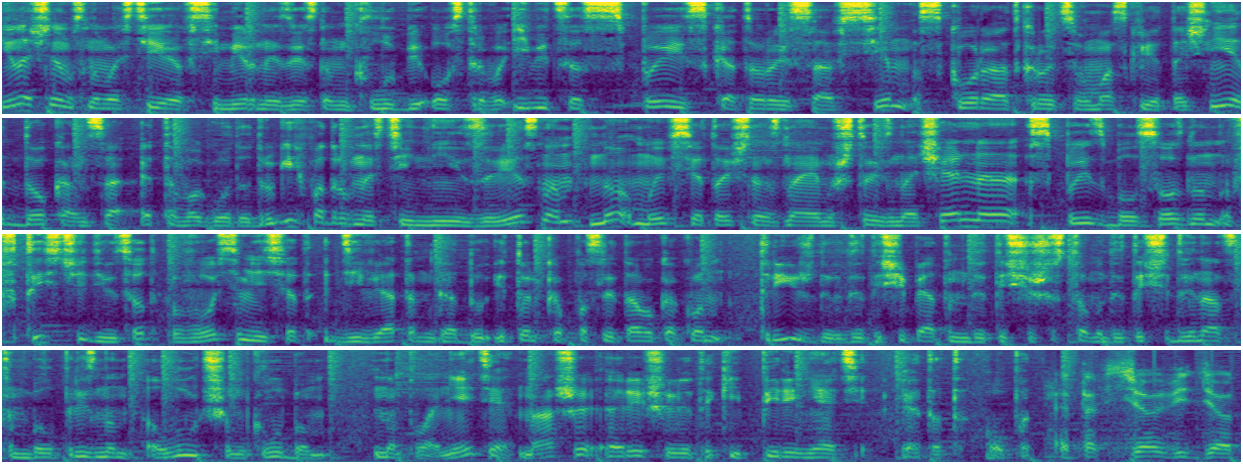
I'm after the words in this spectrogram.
И начнем с новостей о всемирно известном клубе острова Ибица Space, который совсем скоро откроется в Москве, точнее до конца этого года. Других подробностей неизвестно, но мы все точно знаем, что изначально Space был создан в 1989 году, и только после того, как он трижды в 2005, 2006 и 2012 был признан лучшим клубом на планете, наши решили таки перенять этот опыт. Это все ведет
